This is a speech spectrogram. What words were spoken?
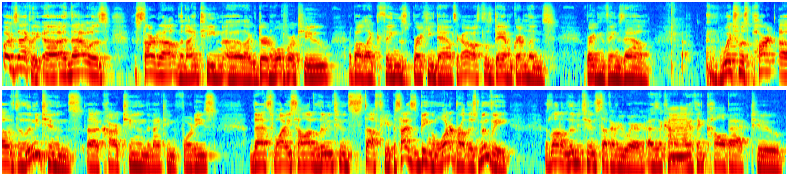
Oh, exactly. Uh, and that was started out in the 19, uh, like during World War II, about like things breaking down. It's like, oh, it's those damn gremlins breaking things down, which was part of the Looney Tunes uh, cartoon, the 1940s. That's why you saw a lot of Looney Tunes stuff here. Besides it being a Warner Brothers movie, there's a lot of Looney Tunes stuff everywhere as a kind of, like, I think, callback to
